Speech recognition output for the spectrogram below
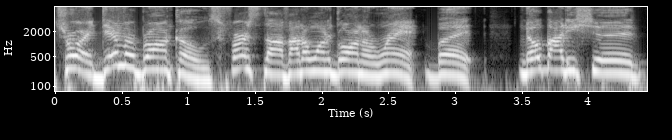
Troy, Denver Broncos. First off, I don't want to go on a rant, but nobody should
